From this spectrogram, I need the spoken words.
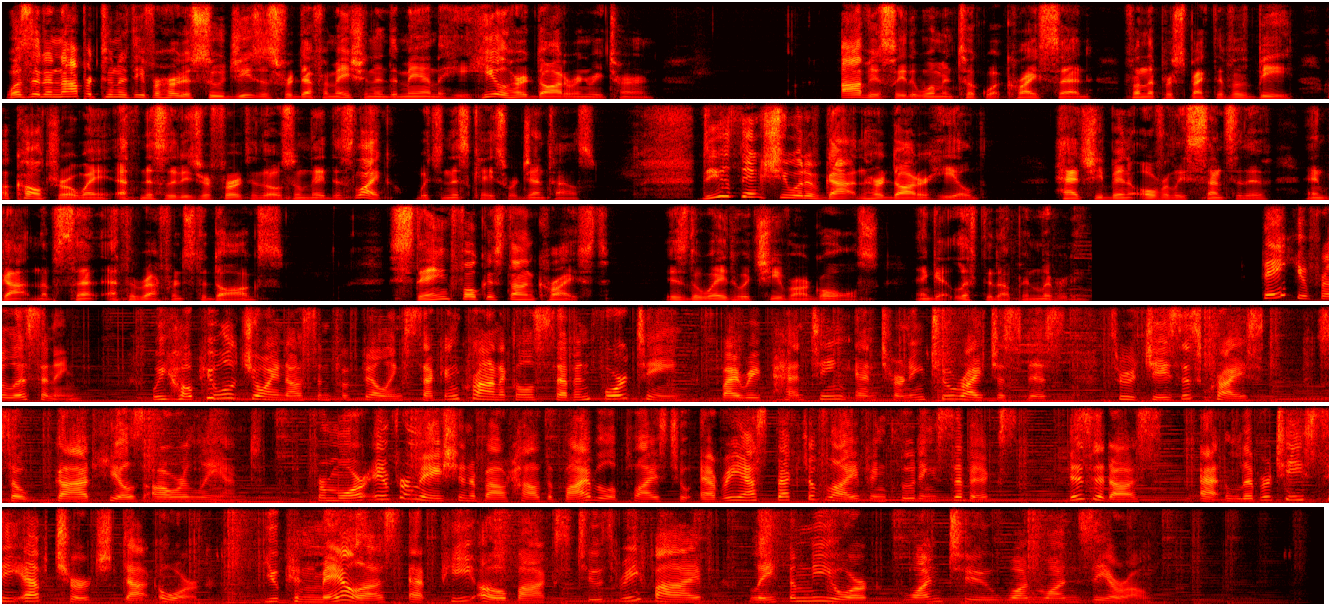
was it an opportunity for her to sue Jesus for defamation and demand that he heal her daughter in return? Obviously, the woman took what Christ said from the perspective of B, a cultural way ethnicities refer to those whom they dislike, which in this case were Gentiles. Do you think she would have gotten her daughter healed had she been overly sensitive and gotten upset at the reference to dogs? Staying focused on Christ is the way to achieve our goals and get lifted up in liberty. Thank you for listening. We hope you will join us in fulfilling 2 Chronicles 7:14 by repenting and turning to righteousness through Jesus Christ so God heals our land. For more information about how the Bible applies to every aspect of life including civics, visit us at libertycfchurch.org. You can mail us at P.O. Box 235, Latham, New York 12110.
